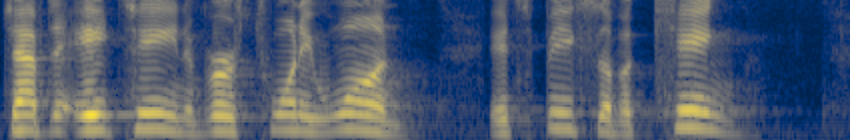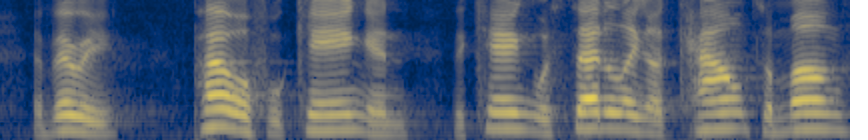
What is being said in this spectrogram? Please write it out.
chapter 18 and verse 21, it speaks of a king, a very powerful king, and the king was settling accounts among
